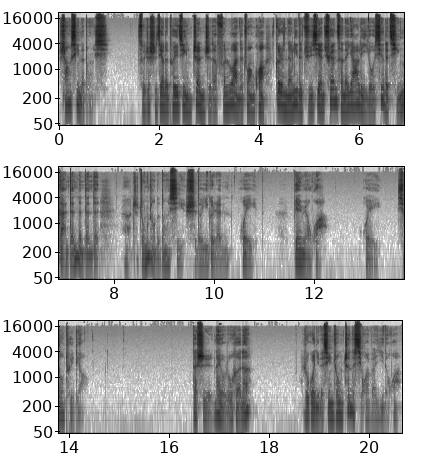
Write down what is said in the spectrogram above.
伤心的东西，随着时间的推进，政治的纷乱的状况，个人能力的局限，圈层的压力，有限的情感等等等等，啊，这种种的东西，使得一个人会边缘化，会消退掉。但是那又如何呢？如果你的心中真的喜欢文艺的话，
